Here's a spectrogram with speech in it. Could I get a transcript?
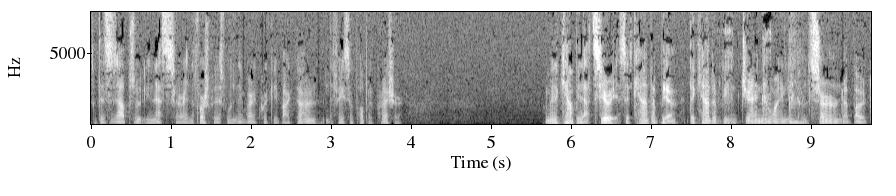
that this is absolutely necessary in the first place when they very quickly back down in the face of public pressure? I mean, it can't be that serious. It can't have been. Yeah. They can't have been genuinely concerned about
